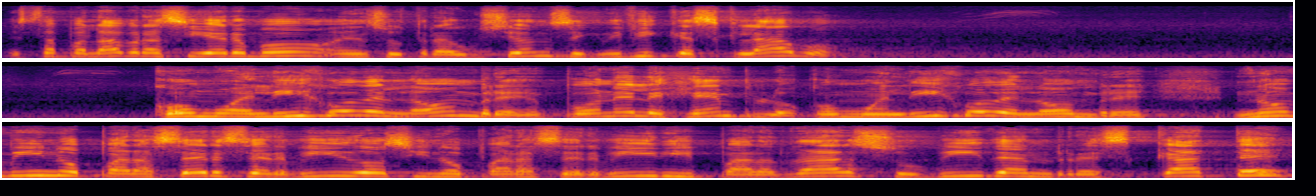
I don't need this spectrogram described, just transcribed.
Esta palabra siervo en su traducción significa esclavo. Como el Hijo del Hombre, pone el ejemplo, como el Hijo del Hombre no vino para ser servido, sino para servir y para dar su vida en rescate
